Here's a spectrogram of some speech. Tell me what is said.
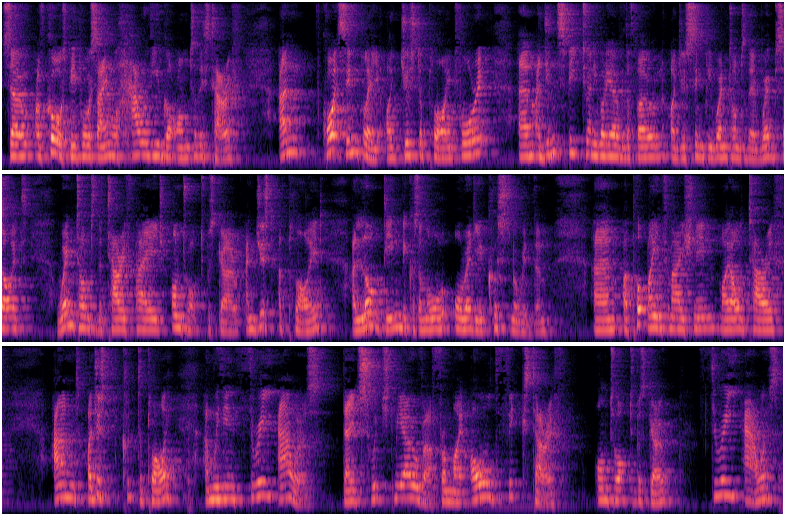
So, of course, people were saying, well, how have you got onto this tariff? And quite simply, I just applied for it. Um, I didn't speak to anybody over the phone. I just simply went onto their website, went onto the tariff page, onto Octopus Go, and just applied. I logged in because I'm already a customer with them. Um, I put my information in, my old tariff, and I just clicked apply. And within three hours, they'd switched me over from my old fixed tariff onto Octopus Go. Three hours.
